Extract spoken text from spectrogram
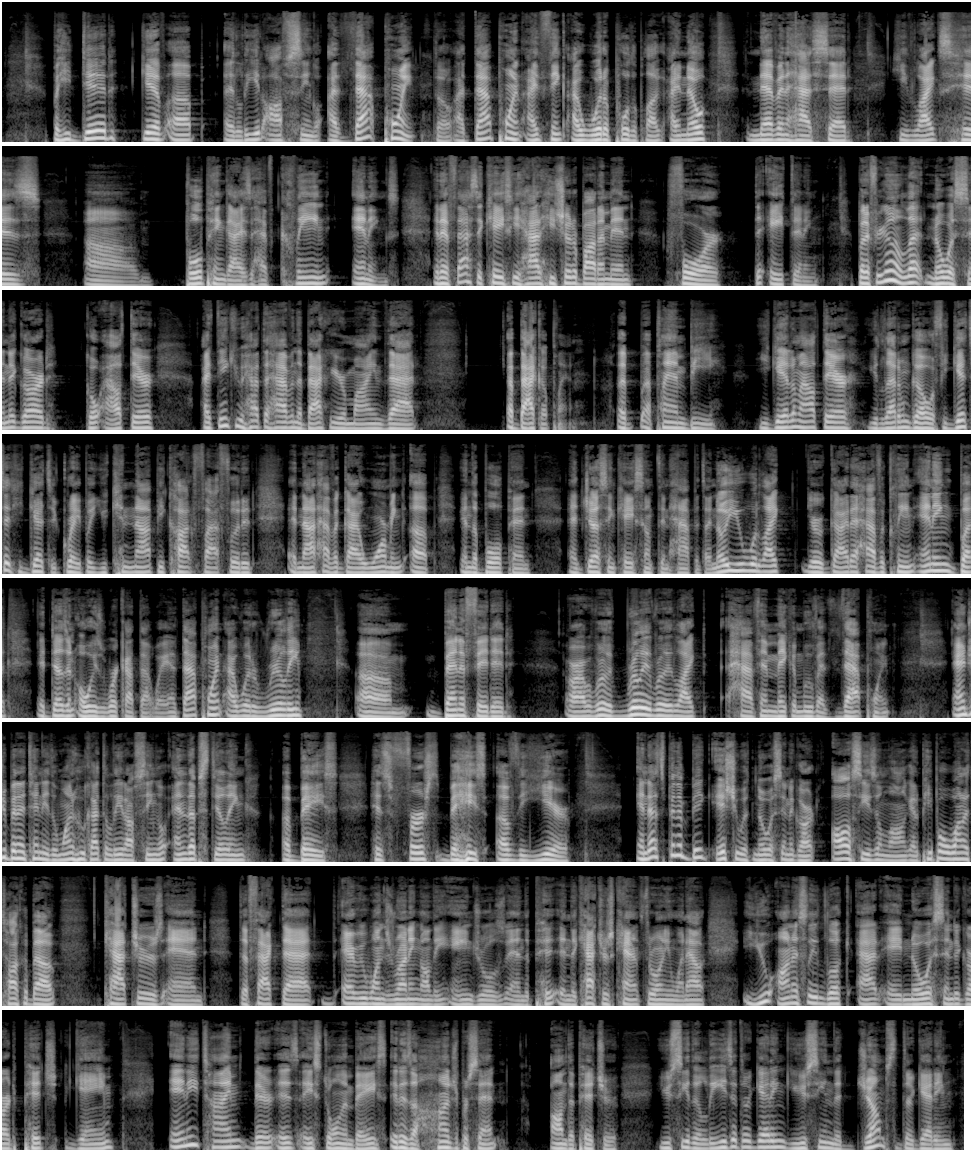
But he did give up a lead off single. At that point, though, at that point, I think I would have pulled the plug. I know Nevin has said he likes his um, bullpen guys that have clean innings, and if that's the case, he had he should have brought him in for the eighth inning. But if you're going to let Noah Syndergaard go out there, I think you have to have in the back of your mind that a backup plan, a, a plan B you get him out there, you let him go. If he gets it, he gets it great, but you cannot be caught flat footed and not have a guy warming up in the bullpen and just in case something happens. I know you would like your guy to have a clean inning, but it doesn't always work out that way. And at that point, I would have really um, benefited or I would really, really, really liked have him make a move at that point. Andrew Benintendi, the one who got the leadoff single, ended up stealing a base, his first base of the year. And that's been a big issue with Noah Syndergaard all season long. And people want to talk about catchers and the fact that everyone's running on the Angels and the and the catchers can't throw anyone out. You honestly look at a Noah Syndergaard pitch game. Anytime there is a stolen base, it is hundred percent on the pitcher. You see the leads that they're getting. You've seen the jumps that they're getting.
